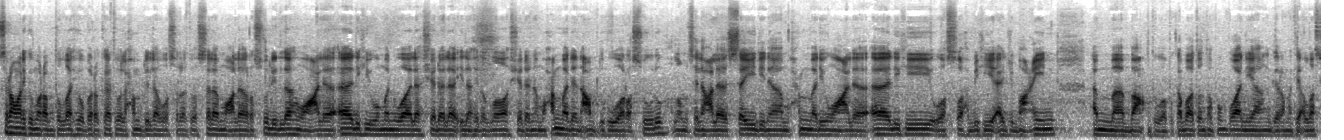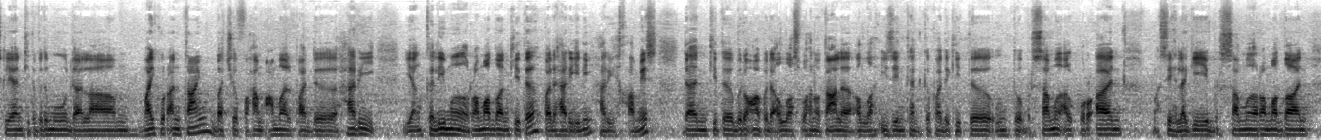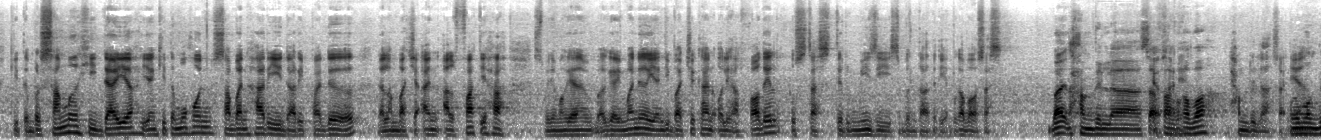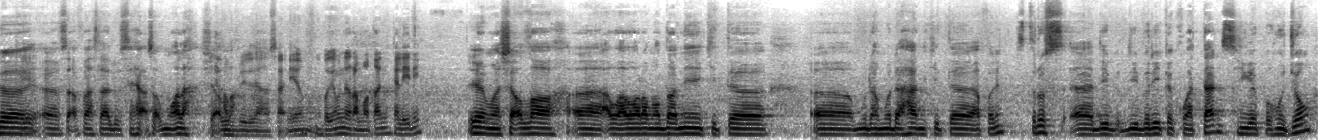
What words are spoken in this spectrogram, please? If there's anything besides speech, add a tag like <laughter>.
Assalamualaikum warahmatullahi wabarakatuh. Alhamdulillah wassalatu wassalamu ala Rasulillah wa ala alihi wa man wala syada la ilaha illallah syadana Muhammadan abduhu wa rasuluh. Allahumma salli ala sayidina Muhammad wa ala alihi wa sahbihi ajma'in. Amma ba'du. Apa khabar tuan-tuan dan puan yang dirahmati Allah sekalian? Kita bertemu dalam My Quran Time baca faham amal pada hari yang kelima Ramadan kita pada hari ini hari Khamis dan kita berdoa pada Allah Subhanahu Wa taala Allah izinkan kepada kita untuk bersama Al-Quran masih lagi bersama Ramadan kita bersama hidayah yang kita mohon saban hari daripada dalam bacaan Al-Fatihah sebenarnya bagaimana yang dibacakan oleh Al-Fadil Ustaz Tirmizi sebentar tadi. Apa khabar Ustaz? Baik, Alhamdulillah. Ustaz Fah, apa khabar? Alhamdulillah Ustaz. Ya. Semoga uh, Ustaz Fah selalu sihat semua lah, insyaAllah. Alhamdulillah Ustaz. Ya. Bagaimana Ramadan kali ini? Ya, Masya Allah. Uh, awal-awal Ramadan ni kita uh, mudah-mudahan kita apa ni terus uh, di, diberi kekuatan sehingga penghujung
